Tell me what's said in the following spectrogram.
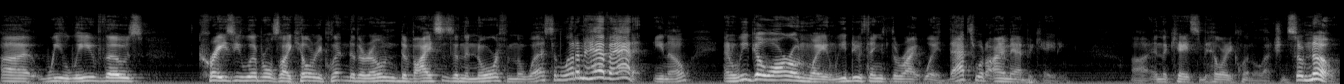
uh, we leave those crazy liberals like Hillary Clinton to their own devices in the North and the West and let them have at it, you know? And we go our own way and we do things the right way. That's what I'm advocating uh, in the case of Hillary Clinton election. So, no,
